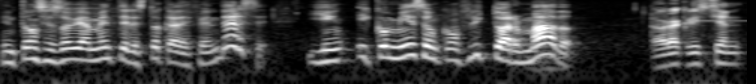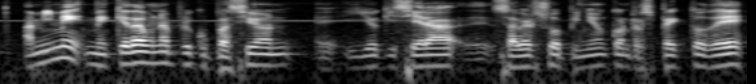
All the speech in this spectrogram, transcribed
entonces obviamente les toca defenderse y, comienza un conflicto armado. Ahora, Cristian, a mí me, queda una preocupación eh, y yo quisiera eh, saber su opinión con respecto de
